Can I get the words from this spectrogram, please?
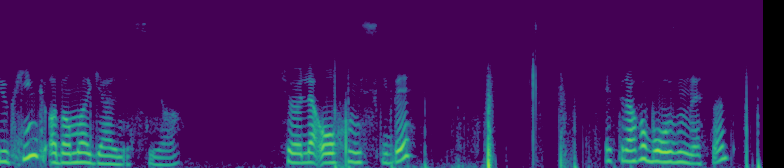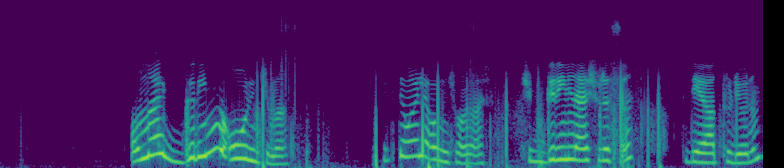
Yıkayayım ki adamlar gelmesin ya. Şöyle oh mis gibi. Etrafı bozdum resmen. Onlar green mi orange mı? Büyük ihtimalle orange onlar. Çünkü greenler şurası diye hatırlıyorum.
